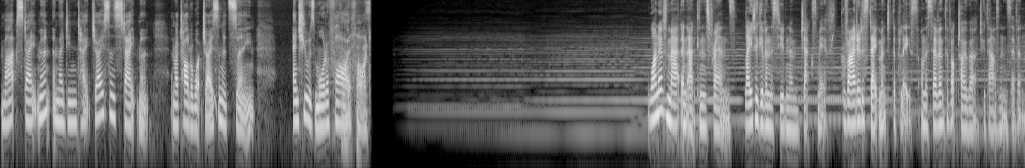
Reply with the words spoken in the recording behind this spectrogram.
Mark's statement and they didn't take Jason's statement. And I told her what Jason had seen, and she was mortified. Horrified. One of Matt and Atkins' friends, later given the pseudonym Jack Smith, provided a statement to the police on the 7th of October 2007,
